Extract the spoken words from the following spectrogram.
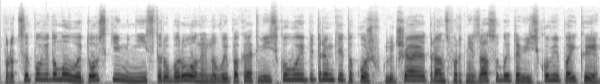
Про це повідомив литовський міністр оборони. Новий пакет військової підтримки також включає транспортні засоби та військові пайки.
